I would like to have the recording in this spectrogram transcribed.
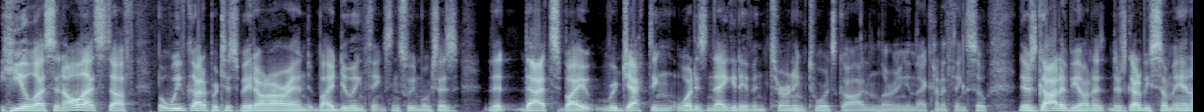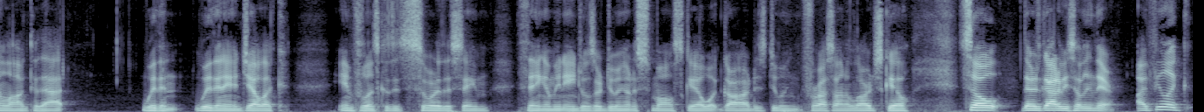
heal us and all that stuff, but we've got to participate on our end by doing things. And Swedenborg says that that's by rejecting what is negative and turning towards God and learning and that kind of thing. So there's got to be on a there's got to be some analog to that with an with an angelic influence because it's sort of the same thing. I mean, angels are doing on a small scale what God is doing for us on a large scale. So there's got to be something there. I feel like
